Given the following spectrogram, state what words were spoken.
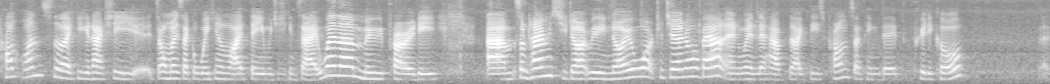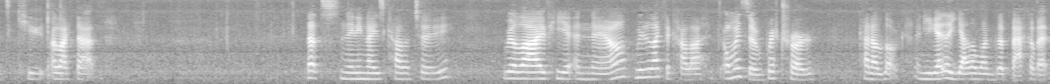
prompt ones so like you can actually it's almost like a Week in a Life theme which you can say weather mood priority. Um, sometimes you don't really know what to journal about and when they have like these prompts I think they're pretty cool. That's cute. I like that. That's really nice color too. Real life here and now. Really like the color it's almost a retro kind of look and you get a yellow one at the back of it.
